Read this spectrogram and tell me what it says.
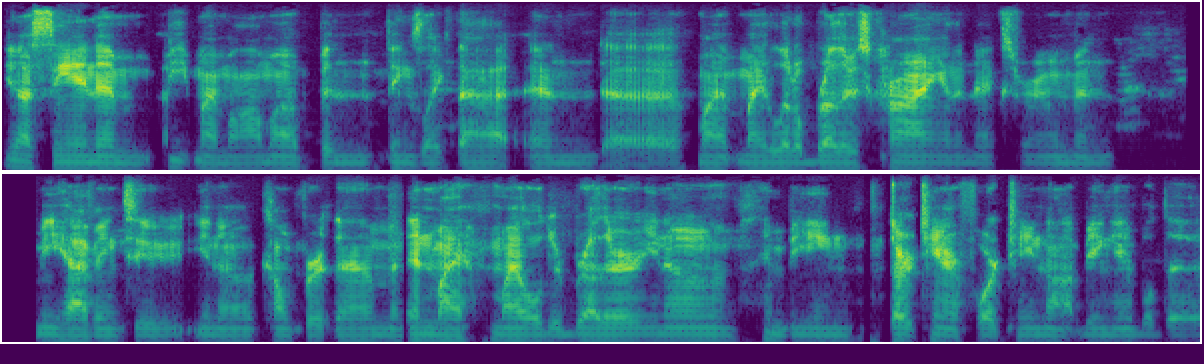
you know seeing him beat my mom up and things like that and uh, my my little brother's crying in the next room and me having to you know comfort them and my my older brother you know him being 13 or 14 not being able to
